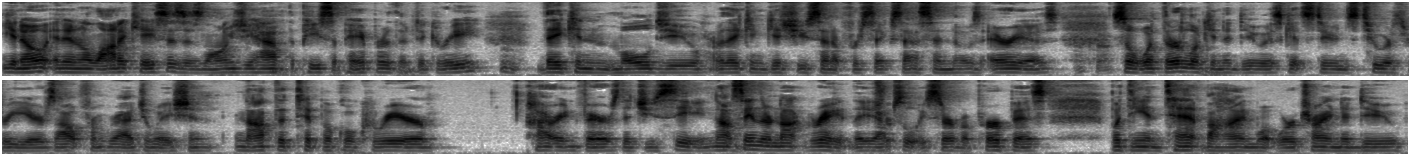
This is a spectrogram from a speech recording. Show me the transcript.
you know, and in a lot of cases, as long as you have the piece of paper, the degree, mm-hmm. they can mold you or they can get you set up for success in those areas. Okay. So what they're looking to do is get students two or three years out from graduation, not the typical career hiring fairs that you see. Not saying they're not great, they sure. absolutely serve a purpose, but the intent behind what we're trying to do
